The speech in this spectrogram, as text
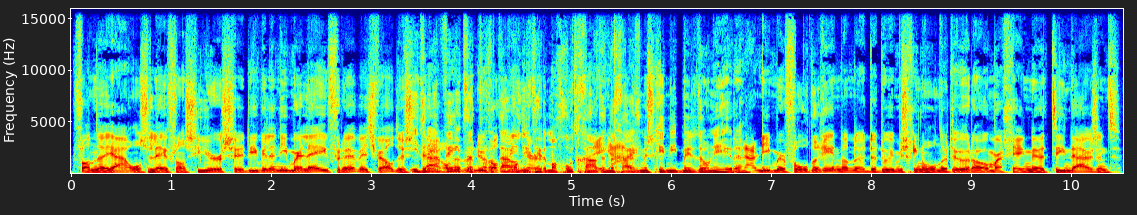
Van ja, onze leveranciers die willen niet meer leveren. Weet je wel. Dus Iedereen daarom weet dat, nu dat het daar niet helemaal goed gaat. en dan ga je misschien niet meer doneren. Nou, niet meer vol erin. Dan, dan doe je misschien 100 euro, maar geen 10.000.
